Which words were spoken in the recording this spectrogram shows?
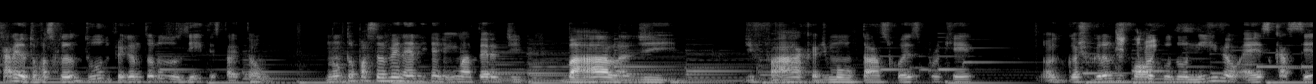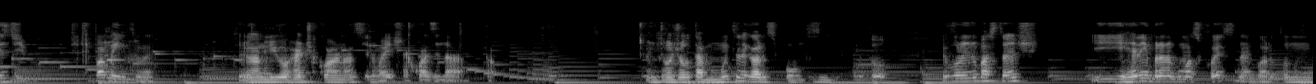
Cara, eu tô vasculhando tudo, pegando todos os itens e tal, então. Não tô passando veneno em matéria de bala, de, de faca, de montar as coisas, porque eu acho que o grande foco do nível é a escassez de, de equipamento, né? Se jogar no nível hardcore lá, você não vai achar quase nada. Tal. Então o jogo tá muito legal nesse ponto, assim. Eu tô evoluindo bastante e relembrando algumas coisas, né? Agora eu tô num,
